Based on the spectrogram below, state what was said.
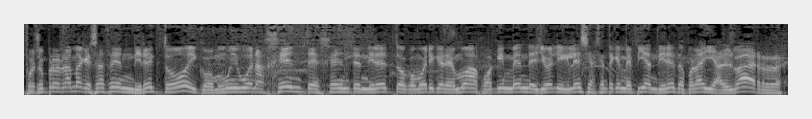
Pues un programa que se hace en directo y con muy buena gente, gente en directo como Eric Eremoa, Joaquín Méndez, Joel Iglesias, gente que me pilla en directo por ahí al bar.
